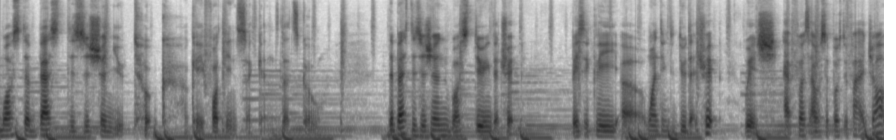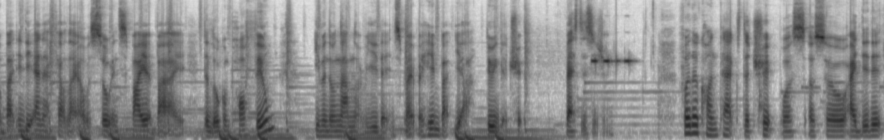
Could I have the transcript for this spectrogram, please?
was the best decision you took? Okay, 14 seconds, let's go. The best decision was doing the trip. Basically, uh, wanting to do that trip, which at first I was supposed to find a job, but in the end I felt like I was so inspired by the Logan Paul film even though now I'm not really that inspired by him, but yeah, doing that trip, best decision. Further context, the trip was also, I did it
